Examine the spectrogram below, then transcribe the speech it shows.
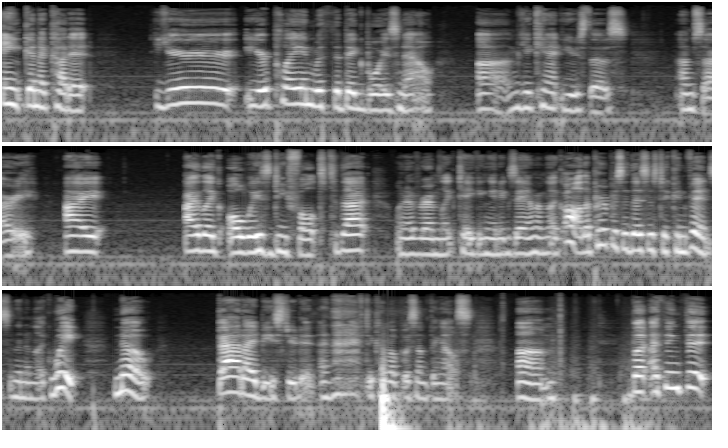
ain't gonna cut it. You're you're playing with the big boys now. Um, you can't use those. I'm sorry. I I like always default to that whenever I'm like taking an exam. I'm like, oh, the purpose of this is to convince, and then I'm like, wait, no, bad IB student, and then I have to come up with something else. Um, but I think that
